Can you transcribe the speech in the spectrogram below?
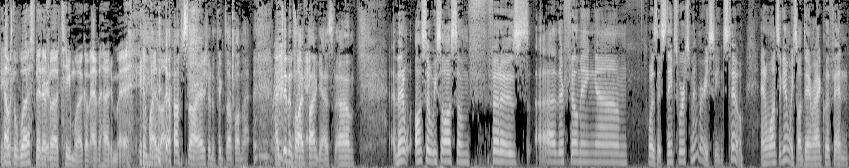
That was the worst bit Weird. of uh, teamwork I've ever heard in my, in my life. I'm sorry, I should have picked up on that. I did it the live okay. podcast. Um, and then also we saw some f- photos. Uh, they're filming. Um, what is it? Snape's worst memory scenes too. And once again, we saw Dan Radcliffe and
